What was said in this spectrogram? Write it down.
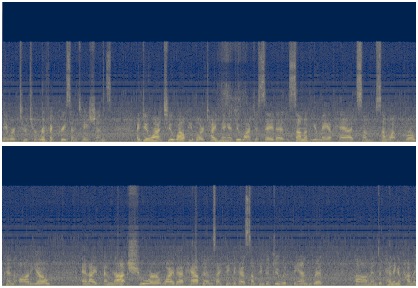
they were two terrific presentations. I do want to, while people are typing, I do want to say that some of you may have had some somewhat broken audio and I am not sure why that happens. I think it has something to do with bandwidth um, and depending upon the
